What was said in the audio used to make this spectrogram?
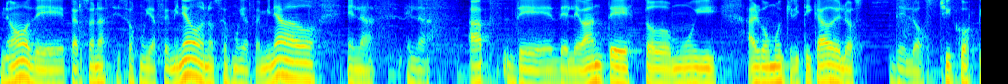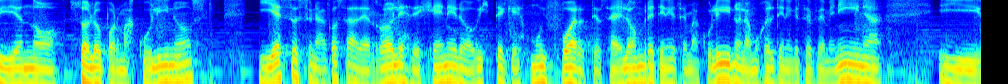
¿no? De personas si sos muy afeminado o no sos muy afeminado. En las, en las apps de, Levante es todo muy, algo muy criticado de los, de los chicos pidiendo solo por masculinos. Y eso es una cosa de roles de género, viste, que es muy fuerte. O sea, el hombre tiene que ser masculino, la mujer tiene que ser femenina. Y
